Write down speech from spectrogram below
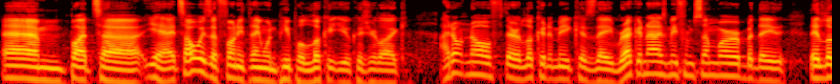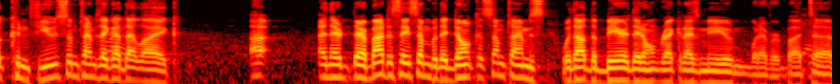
Um, but uh, yeah, it's always a funny thing when people look at you because you're like. I don't know if they're looking at me because they recognize me from somewhere, but they, they look confused. Sometimes they got that like, and they're they're about to say something, but they don't. Because sometimes without the beard, they don't recognize me or whatever. But uh,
